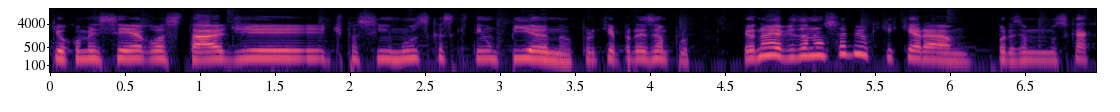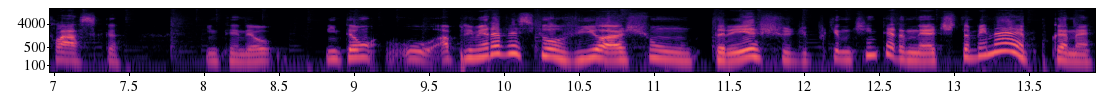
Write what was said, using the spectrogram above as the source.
que eu comecei a gostar de, tipo assim, músicas que tem um piano. Porque, por exemplo, eu na minha vida não sabia o que, que era, por exemplo, música clássica, entendeu? Então, o, a primeira vez que eu ouvi, eu acho, um trecho de. Porque não tinha internet também na época, né?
